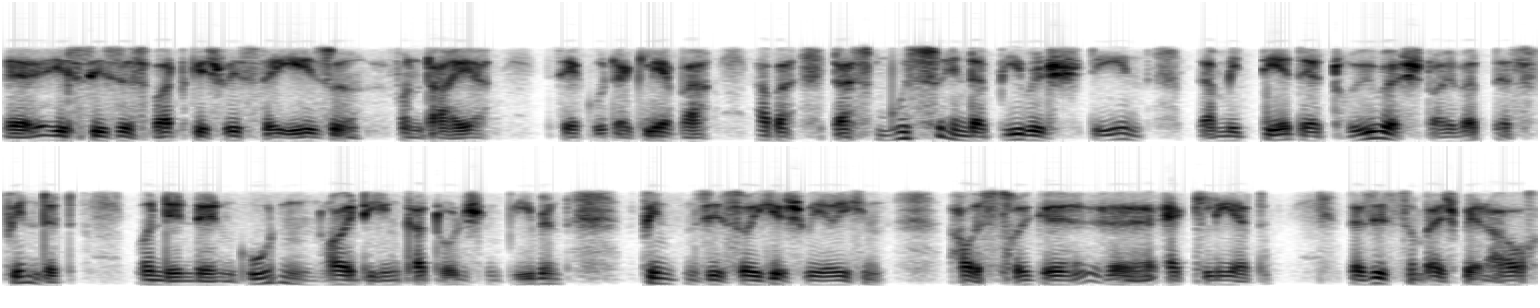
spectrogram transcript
äh, ist dieses Wort Geschwister Jesu von daher sehr gut erklärbar. Aber das muss in der Bibel stehen, damit der, der drüber stolpert, das findet. Und in den guten heutigen katholischen Bibeln finden Sie solche schwierigen Ausdrücke äh, erklärt. Das ist zum Beispiel auch,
